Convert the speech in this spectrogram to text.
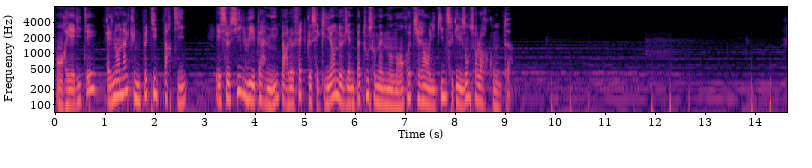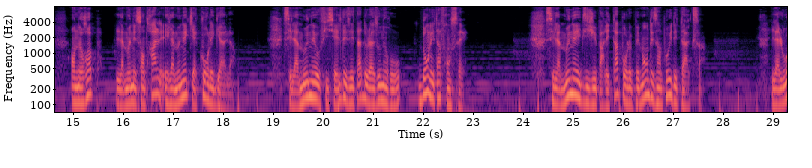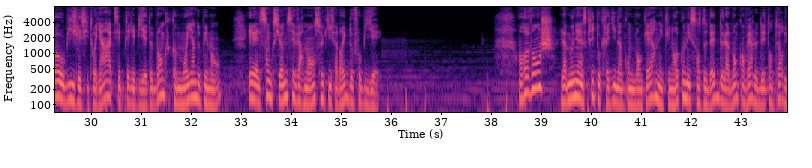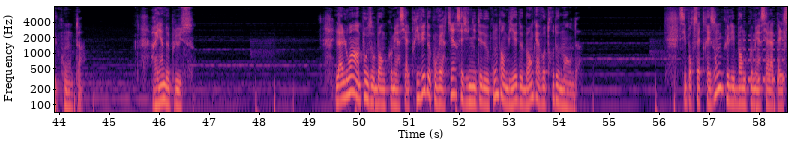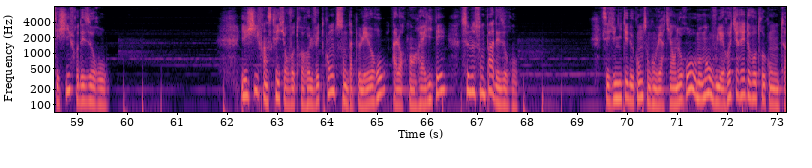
En réalité, elle n'en a qu'une petite partie, et ceci lui est permis par le fait que ses clients ne viennent pas tous au même moment retirer en liquide ce qu'ils ont sur leur compte. En Europe, la monnaie centrale est la monnaie qui a cours légal. C'est la monnaie officielle des États de la zone euro, dont l'État français. C'est la monnaie exigée par l'État pour le paiement des impôts et des taxes. La loi oblige les citoyens à accepter les billets de banque comme moyen de paiement, et elle sanctionne sévèrement ceux qui fabriquent de faux billets. En revanche, la monnaie inscrite au crédit d'un compte bancaire n'est qu'une reconnaissance de dette de la banque envers le détenteur du compte. Rien de plus. La loi impose aux banques commerciales privées de convertir ces unités de compte en billets de banque à votre demande. C'est pour cette raison que les banques commerciales appellent ces chiffres des euros. Les chiffres inscrits sur votre relevé de compte sont appelés euros, alors qu'en réalité, ce ne sont pas des euros. Ces unités de compte sont converties en euros au moment où vous les retirez de votre compte.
